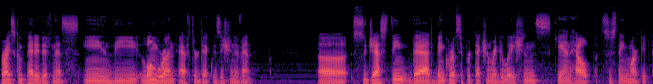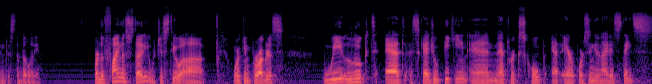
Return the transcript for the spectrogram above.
price competitiveness in the long run after the acquisition event, uh, suggesting that bankruptcy protection regulations can help sustain market contestability. For the final study, which is still a work in progress, we looked at schedule peaking and network scope at airports in the United States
